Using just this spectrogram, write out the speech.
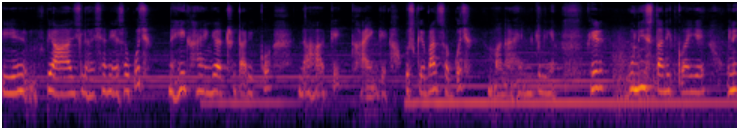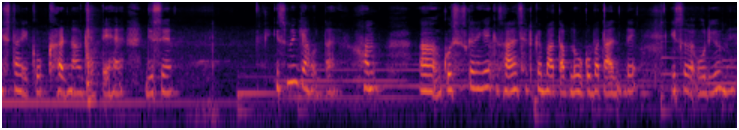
कि ये प्याज, लहसुन ये सब कुछ नहीं खाएँगे, अठारह तारीख को नहा के खाएँगे। उसके बाद सब कुछ मना है इनके लिए। फिर उन्नीस तारीख को आइए, उन्नीस तारीख को खरना कहते हैं, जिसे इसमें क्या होता है? हम कोशिश करेंगे कि सारा छठ के बाद आप लोगों को बता दें इस ऑडियो में।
